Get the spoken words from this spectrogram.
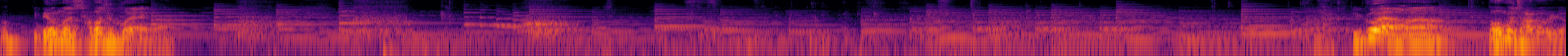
어? 이 매운맛을 잡아줄 거야 얘가 이거야. 너무 잘 어울려.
